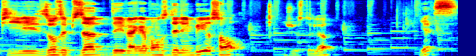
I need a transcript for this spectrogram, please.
Puis les autres épisodes des Vagabonds du Delimbir sont juste là. Yes!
